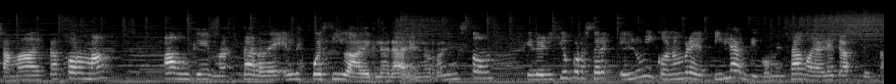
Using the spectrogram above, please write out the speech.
llamada de esta forma, aunque más tarde él después iba a declarar en los Rolling Stones que lo eligió por ser el único nombre de pila que comenzaba con la letra Z.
